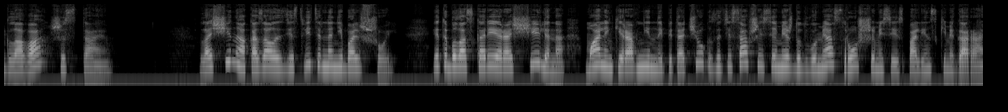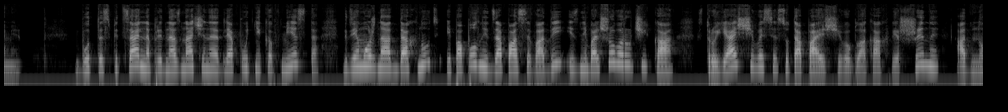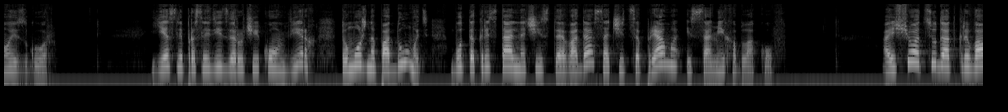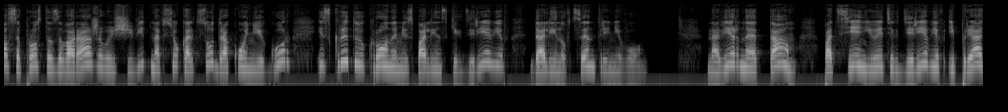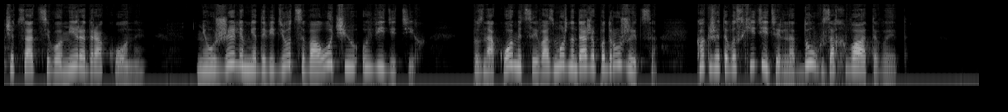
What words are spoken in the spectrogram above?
Глава шестая. Лощина оказалась действительно небольшой. Это была скорее расщелина, маленький равнинный пятачок, затесавшийся между двумя сросшимися исполинскими горами. Будто специально предназначенное для путников место, где можно отдохнуть и пополнить запасы воды из небольшого ручейка, струящегося с утопающей в облаках вершины одной из гор. Если проследить за ручейком вверх, то можно подумать, будто кристально чистая вода сочится прямо из самих облаков. А еще отсюда открывался просто завораживающий вид на все кольцо драконьих гор и скрытую кронами исполинских деревьев долину в центре него. Наверное, там, под сенью этих деревьев, и прячутся от всего мира драконы. Неужели мне доведется воочию увидеть их? Познакомиться и, возможно, даже подружиться. Как же это восхитительно, дух захватывает.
